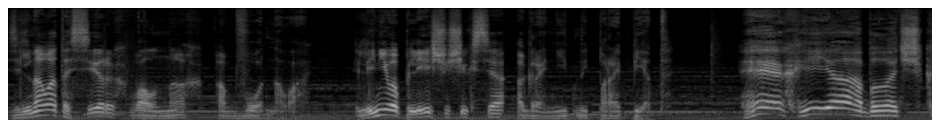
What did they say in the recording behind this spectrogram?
зеленовато-серых волнах обводного, лениво плещущихся о гранитный парапет. «Эх, яблочко,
